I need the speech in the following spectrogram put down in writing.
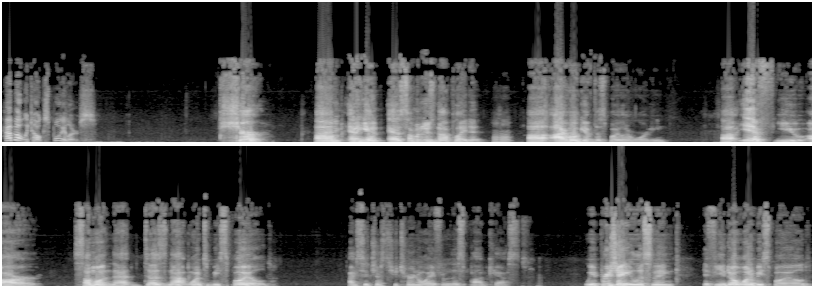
how about we talk spoilers? Sure. Um, and again, as someone who's not played it, Mhm. uh, I will give the spoiler warning. Uh, if you are someone that does not want to be spoiled, I suggest you turn away from this podcast. We appreciate you listening. If you don't want to be spoiled,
